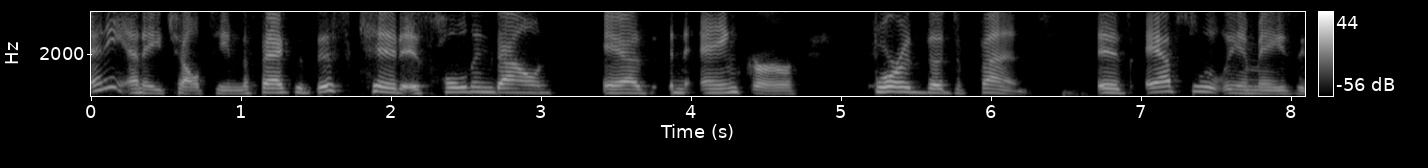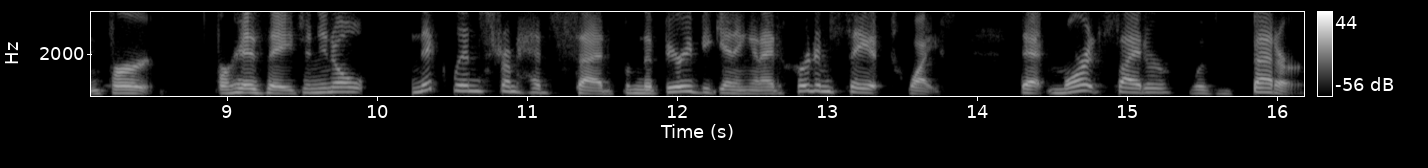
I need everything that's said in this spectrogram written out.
any NHL team, the fact that this kid is holding down as an anchor for the defense is absolutely amazing for for his age. And you know, Nick Lidstrom had said from the very beginning, and I'd heard him say it twice, that Moritz Seider was better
